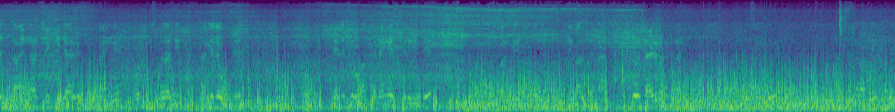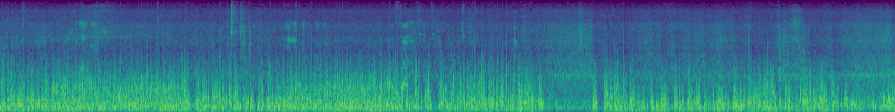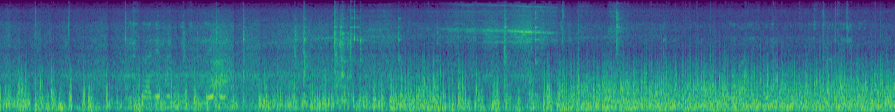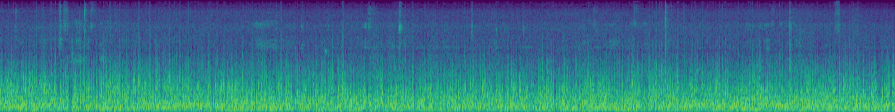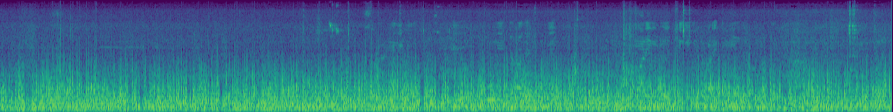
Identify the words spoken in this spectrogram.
और shift desire के चिपकाएँगे और किस तरह की अकेले होते हैं। और पहले शुरुआत करेंगे स्प्रिंग से। करके निकाल देना है। तो साइड में रखना है दूसरे को इस तरह से आगे ये निकल जाएगा आसान इस तरह से मैं पीछे ले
